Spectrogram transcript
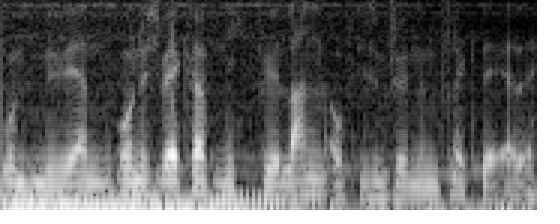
Und wir wären ohne Schwerkraft nicht für lang auf diesem schönen Fleck der Erde.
